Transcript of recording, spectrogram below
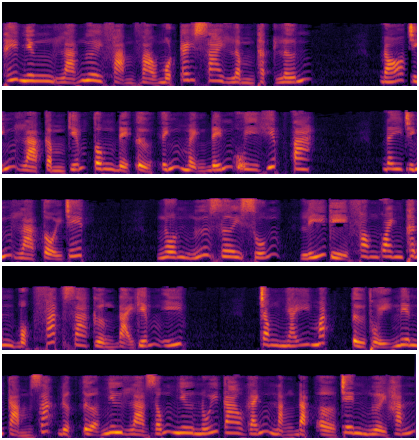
Thế nhưng là ngươi phạm vào một cái sai lầm thật lớn. Đó chính là cầm kiếm tông để tử tính mệnh đến uy hiếp ta. Đây chính là tội chết. Ngôn ngữ rơi xuống, Lý Kỳ Phong quanh thân bộc phát ra cường đại kiếm ý. Trong nháy mắt, từ thủy niên cảm giác được tựa như là giống như núi cao gánh nặng đặt ở trên người hắn.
